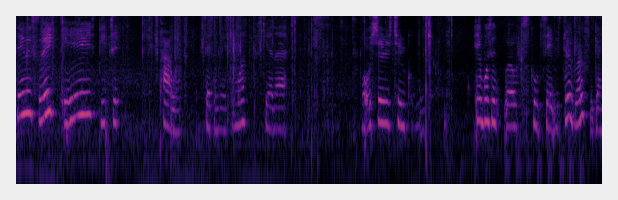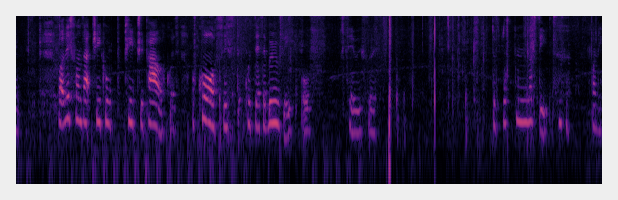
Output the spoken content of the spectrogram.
series three is Putrid Power. It says on here somewhere. Yeah, there. What was series two called? It wasn't, well, it's called series two, Growth Again. But this one's actually called Putrid Power because, of course, because there's a movie of series three. The rotten seat. Funny.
